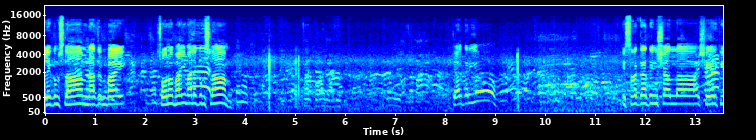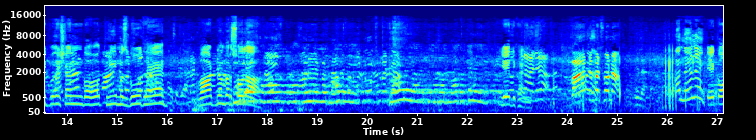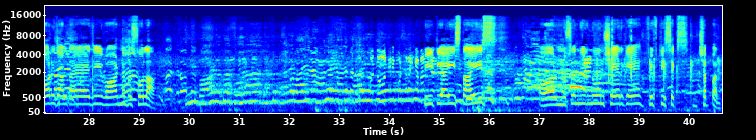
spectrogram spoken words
वालेकुम सलाम नाजम भाई। सोनो भाई वालेकुम सलाम। ख्याल करियो? इस वक्त इंशाल्लाह शेर की पोजीशन बहुत ही मज़बूत है। वार्ड नंबर 16 ये दिखाएँ। वार्ड नंबर सोलह। एक और रिज़ल्ट है जी वार्ड नंबर 16 पीटीआई सताईस और मुस्लिम लीग नून शेर के 56 छप्पन।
